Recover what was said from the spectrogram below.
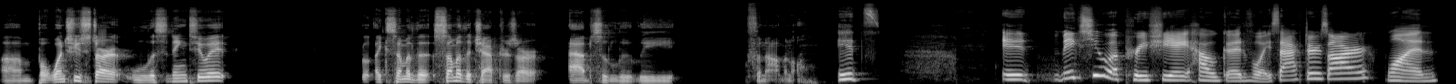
Um, but once you start listening to it, like some of the some of the chapters are absolutely phenomenal. It's it makes you appreciate how good voice actors are. One,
